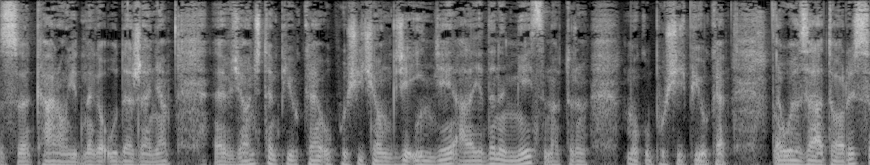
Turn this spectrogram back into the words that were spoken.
z karą jednego uderzenia e, wziąć tę piłkę, upuścić ją gdzie indziej, ale jedynym miejscem, na którym mógł upuścić piłkę Will Zalatoris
